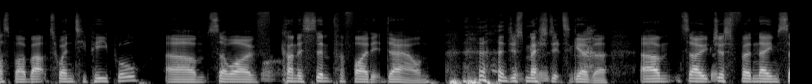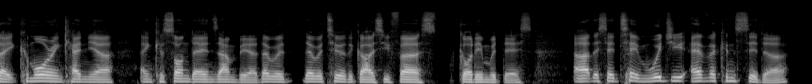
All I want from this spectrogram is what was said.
asked by about twenty people. Um, so I've Wow. kind of simplified it down and just Okay. meshed it together. Um, so just for namesake, Kamora in Kenya and Kasonde in Zambia, there were there were two of the guys who first got in with this. Uh, they said, Tim, would you ever consider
